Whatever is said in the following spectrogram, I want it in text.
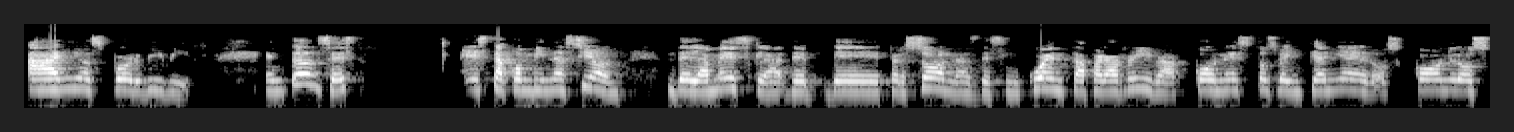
años por vivir. Entonces, esta combinación de la mezcla de, de, personas de 50 para arriba con estos veinteañeros, con los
